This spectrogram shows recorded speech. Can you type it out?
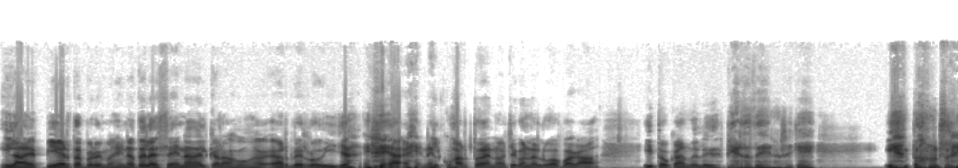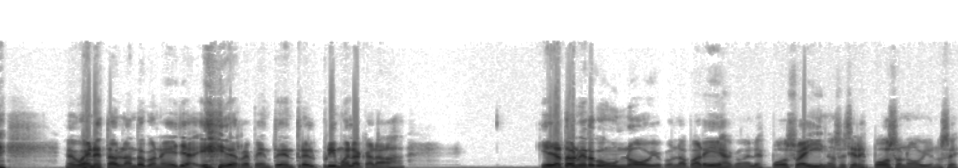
y la despierta, pero imagínate la escena del carajo de rodillas en el cuarto de noche con la luz apagada y tocándole y despiértate, no sé qué. Y entonces, bueno, está hablando con ella y de repente entra el primo de la caraja y ella está durmiendo con un novio, con la pareja, con el esposo ahí, no sé si el esposo novio, no sé.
